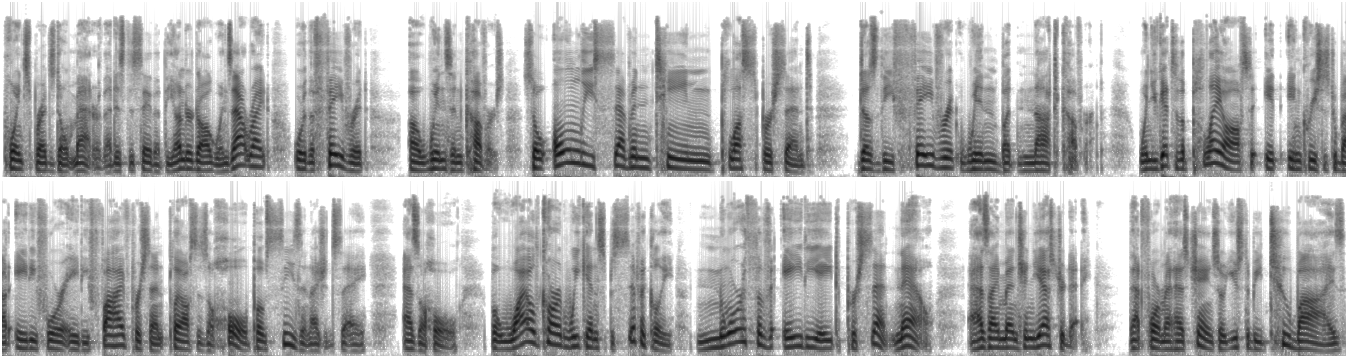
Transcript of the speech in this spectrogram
point spreads don't matter. That is to say that the underdog wins outright or the favorite uh, wins and covers. So only 17 plus percent does the favorite win but not cover. When you get to the playoffs, it increases to about 84, 85%, playoffs as a whole, postseason, I should say, as a whole. But wild card weekend specifically, north of 88%. Now, as I mentioned yesterday, that format has changed. So it used to be two buys,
